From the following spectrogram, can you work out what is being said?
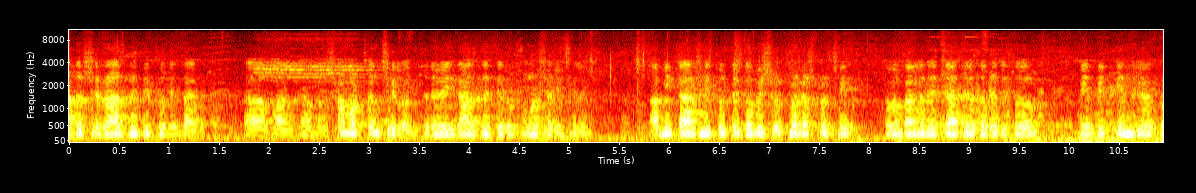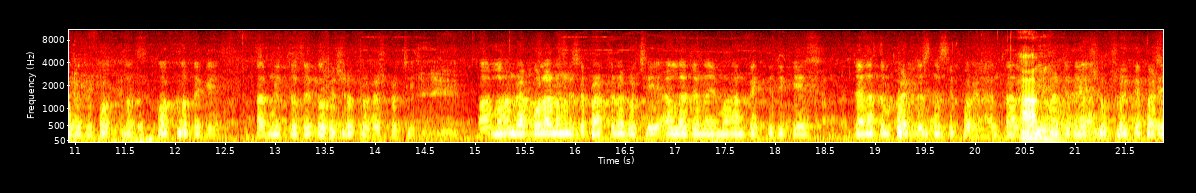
আদর্শের রাজনীতির প্রতি তার সমর্থন ছিল। তিনি এই রাজনীতির অনুসারী ছিলেন। আমি তার মৃত্যুতে গভীর শোক প্রকাশ করছি। এবং বাংলাদেশ জাতীয়তাবাদী দল বিএনপির কেন্দ্রীয় কমিটির পক্ষ থেকে তার মৃত্যুতে গভীর শোক প্রকাশ করছি। মহান রাব্বুল আলমের কাছে প্রার্থনা করছি আল্লাহ যেন এই মহান ব্যক্তিটিকে জানাতুল ফেরদৌস নসিব করেন এবং তার পরিবার যেন এই সুখ সইতে পারে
